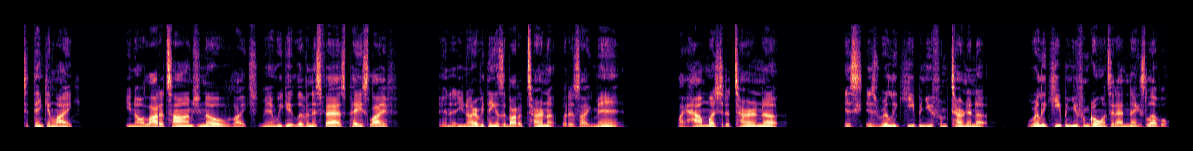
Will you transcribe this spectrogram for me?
To thinking like, you know, a lot of times, you know, like, man, we get living this fast paced life and, uh, you know, everything is about a turn up. But it's like, man, like how much of the turn up is, is really keeping you from turning up, really keeping you from going to that next level.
